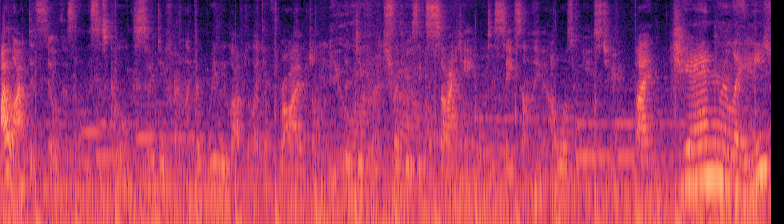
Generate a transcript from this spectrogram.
I liked it still because this is cool. It's so different. Like I really loved it. Like I thrived on the difference. Like it was exciting to see something that I wasn't used to. I generally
